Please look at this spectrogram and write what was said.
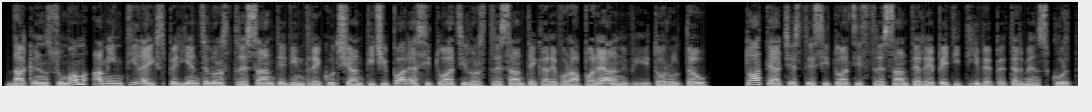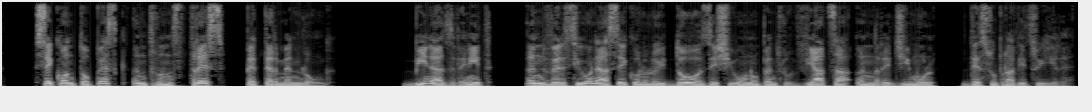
Dacă însumăm amintirea experiențelor stresante din trecut și anticiparea situațiilor stresante care vor apărea în viitorul tău, toate aceste situații stresante repetitive pe termen scurt se contopesc într-un stres pe termen lung. Bine ați venit în versiunea secolului 21 pentru viața în regimul de supraviețuire.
